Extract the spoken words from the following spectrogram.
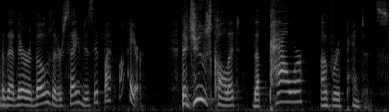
that there are those that are saved as if by fire. The Jews call it the power of repentance.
